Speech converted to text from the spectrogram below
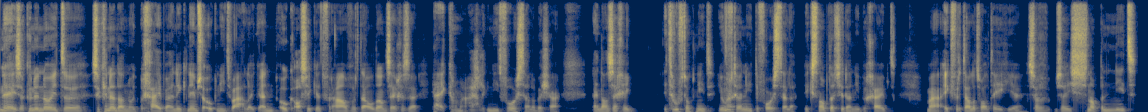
Nee, ze kunnen, nooit, uh, ze kunnen dat nooit begrijpen en ik neem ze ook niet kwalijk. En ook als ik het verhaal vertel, dan zeggen ze... Ja, ik kan me eigenlijk niet voorstellen, Bashar. En dan zeg ik, het hoeft ook niet. Je hoeft Nee. dat niet te voorstellen. Ik snap dat je dat niet begrijpt, maar ik vertel het wel tegen je. Ze, zij snappen niet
